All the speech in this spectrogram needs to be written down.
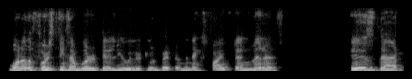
one of the first things I'm going to tell you a little bit in the next five ten minutes is that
